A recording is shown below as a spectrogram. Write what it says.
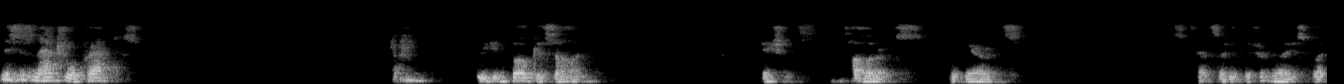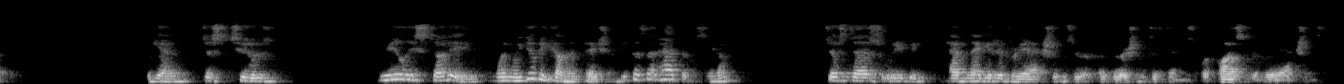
This is an actual practice. we can focus on patience, tolerance, forbearance, translated different ways, but again, just to really study when we do become impatient, because that happens, you know. Just as we have negative reactions or aversion to things, or positive reactions,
